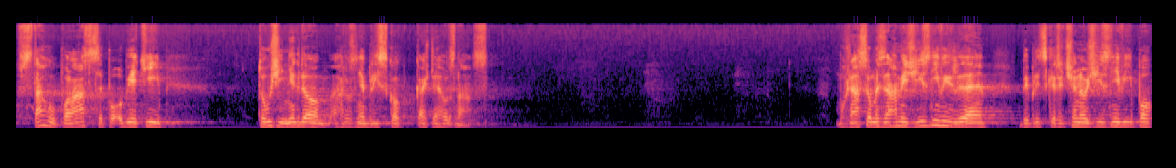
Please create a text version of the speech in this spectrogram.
vztahu, po lásce, po obětí touží někdo hrozně blízko každého z nás. Možná jsou mezi námi žízniví lidé, biblicky řečeno žízniví po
